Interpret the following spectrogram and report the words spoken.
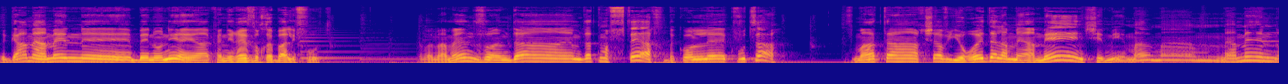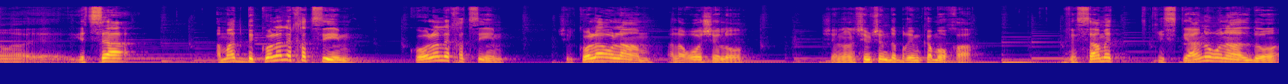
וגם מאמן uh, בינוני היה כנראה זוכה באליפות. אבל מאמן זו עמדה, עמדת מפתח בכל קבוצה. אז מה אתה עכשיו יורד על המאמן, שמי, מה, מה, מאמן, יצא, עמד בכל הלחצים, כל הלחצים של כל העולם על הראש שלו, של אנשים שמדברים כמוך, ושם את קריסטיאנו רונלדו,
